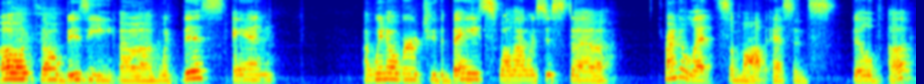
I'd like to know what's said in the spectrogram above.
oh, so busy uh, with this and I went over to the base while I was just uh, trying to let some mob essence build up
